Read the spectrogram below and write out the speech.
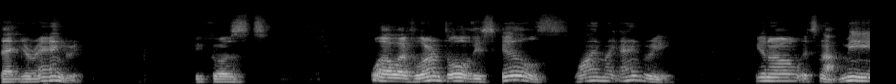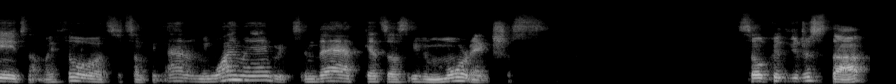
that you're angry because, well, I've learned all of these skills. Why am I angry? you know, it's not me, it's not my thoughts, it's something out of me. Why am I angry? And that gets us even more anxious. So could you just stop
